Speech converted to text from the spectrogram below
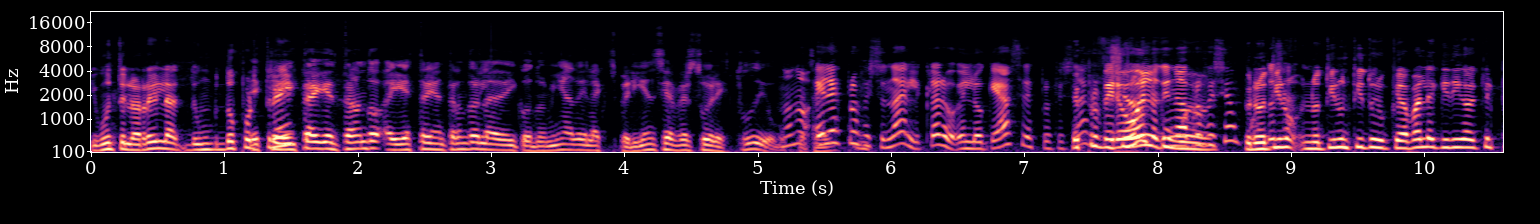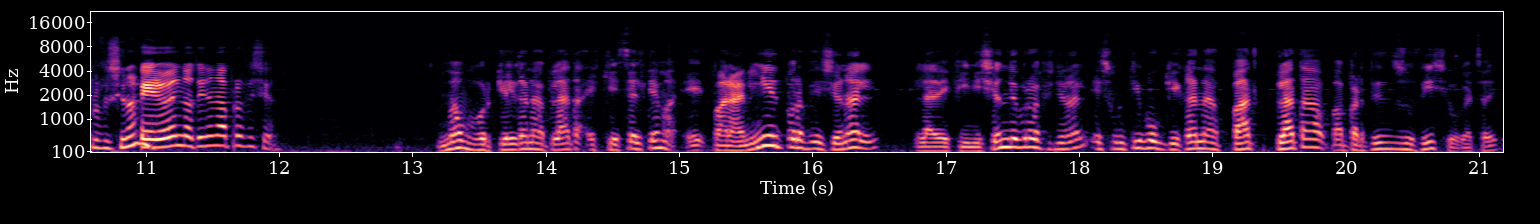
y weón te lo arregla de un 2x3. Es que ahí está entrando, ahí está entrando la dicotomía de la experiencia versus el estudio. No, no, él es profesional, claro, en lo que hace él es Es profesional, pero él no pues, tiene una weón. profesión. Pero no tiene, entonces- no tiene un título que avale que diga que es profesional. pero él no tiene una profesión. No, porque él gana plata, es que ese es el tema. Eh, para mí el profesional, la definición de profesional es un tipo que gana plata a partir de su oficio, ¿cachai?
